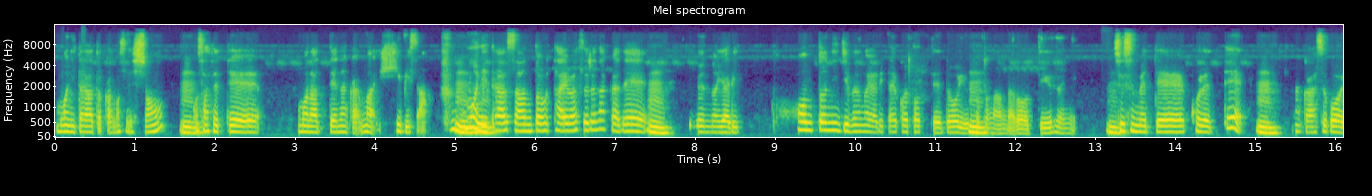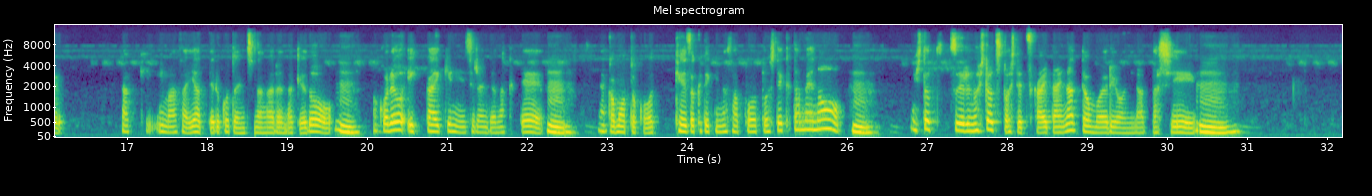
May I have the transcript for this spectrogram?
モニターとかのセッションうん。をさせてもらって、なんかまあ日々さ、んうん。モニターさんと対話する中で、うん。自分のやり本当に自分がやりたいことってどういうことなんだろうっていうふうにうん。進めてこれて、うん。なんかすごいさっき今さやってることにつながるんだけどうん。これを一回きりにするんじゃなくてうん。なんかもっとこう継続的なサポートをしていくためのうん。一つツールの一つとして使いたいなって思えるようになったし、うん。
